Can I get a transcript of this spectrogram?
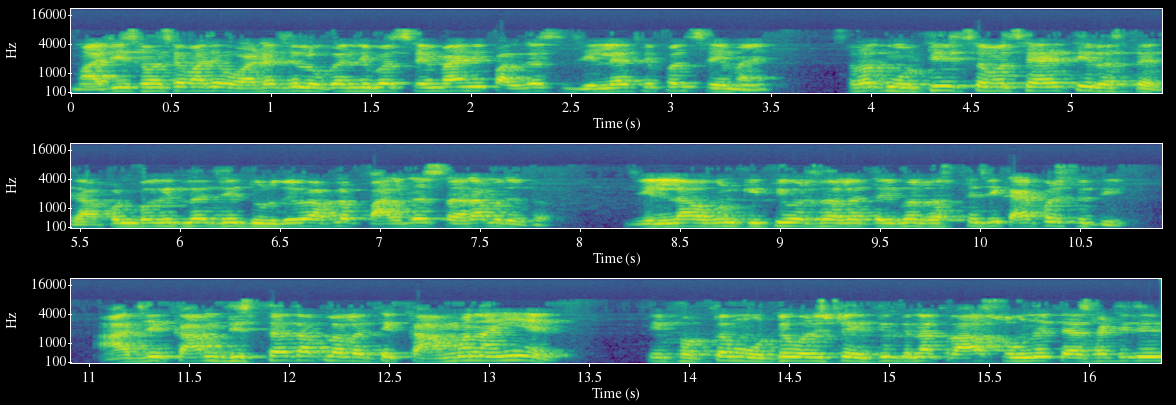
माझी समस्या माझ्या वाड्याच्या लोकांची पण सेम आहे आणि पालघर जिल्ह्याची पण सेम आहे. सर्वात मोठी समस्या आहे ती रस्त्याची आपण बघितलं जे दुर्दैव आपलं पालघर शहरामध्ये होतं. जिल्हा होऊन किती वर्ष झालं तरी पण रस्त्याची काय परिस्थिती? आज जे काम दिसतात आपल्याला ते कामं नाही आहेत. ते फक्त मोठे वरिष्ठ येतील त्यांना त्रास होऊ नये त्यासाठी ते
